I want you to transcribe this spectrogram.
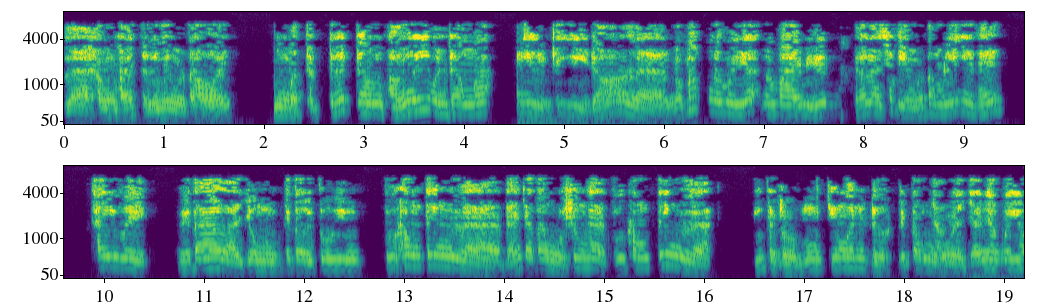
là không phải tự nhiên người ta hỏi, nhưng mà thực tế trong ẩn ý bên trong á, như cái gì đó là nó bắt nó bị á, nó bay bị đó là xuất hiện một tâm lý như thế. Thay vì người ta là dùng cái từ tôi tôi không tin là đáng cho ta xuân hay là tôi không tin là chủ tịch hồ chí minh được được công nhận là gia nhân bây giờ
